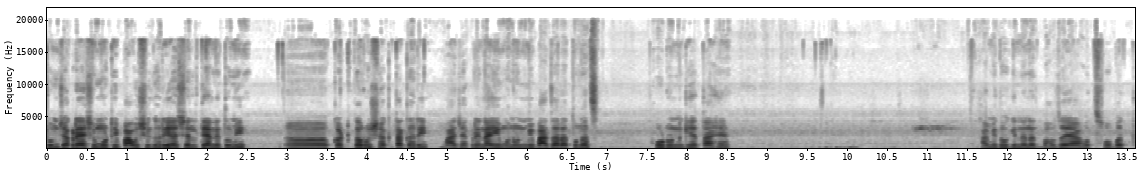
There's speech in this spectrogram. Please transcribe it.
तुमच्याकडे अशी मोठी पावशी घरी असेल त्याने तुम्ही कट करू शकता घरी? माझ्याकडे नाही म्हणून मी बाजारातूनच फोडून घेत आहे. आम्ही दोघी ननद भावजया आहोत सोबत.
